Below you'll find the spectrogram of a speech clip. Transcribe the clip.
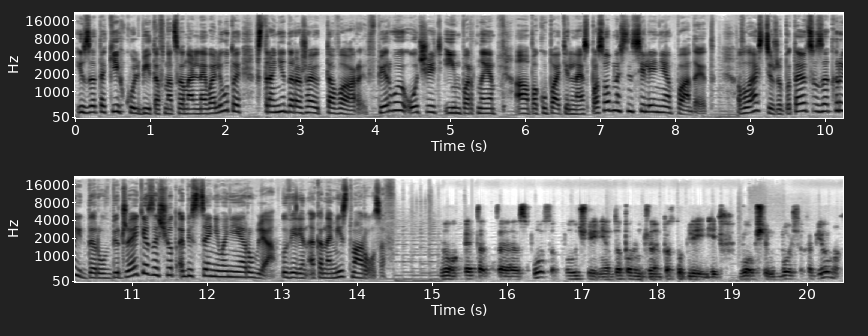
Из-за таких кульбитов национальной валюты в стране дорожают товары, в первую очередь импортные, а покупательная способность населения падает. Власти же пытаются закрыть дыру в бюджете за счет обесценивания рубля, уверен экономист Морозов. Но этот э, способ получения дополнительных поступлений в общем больших объемах,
